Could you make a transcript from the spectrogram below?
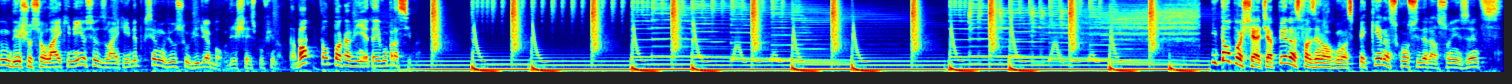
não deixa o seu like nem o seu dislike ainda porque você não viu se o vídeo é bom, deixa isso pro final, tá bom? Então toca a vinheta e vamos para cima. Então, Pochete, apenas fazendo algumas pequenas considerações antes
